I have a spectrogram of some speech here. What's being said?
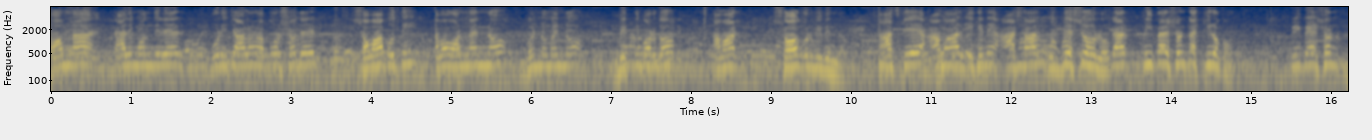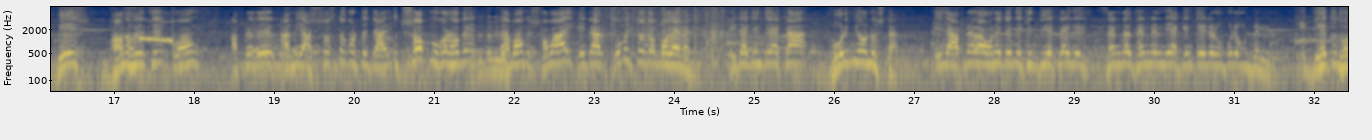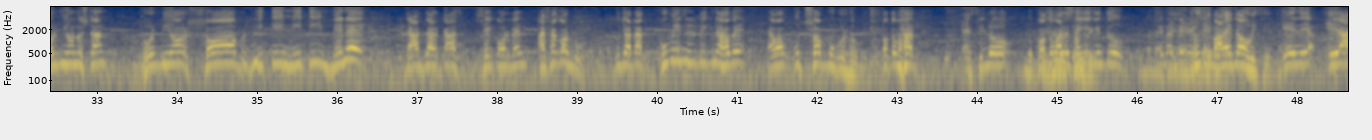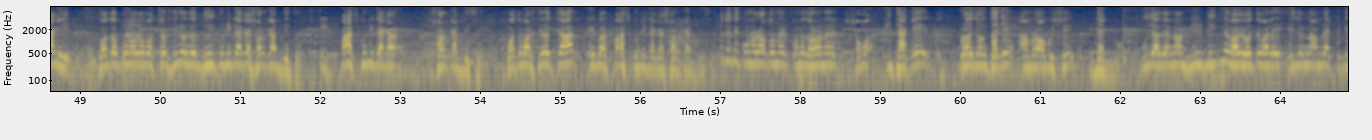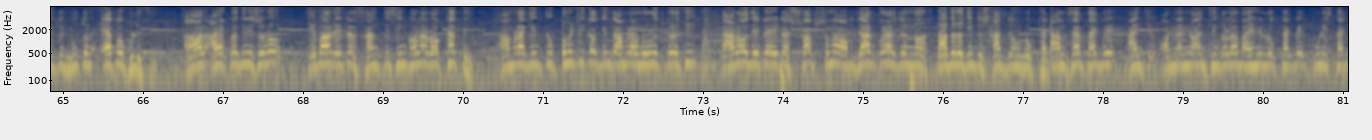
রমনা, কালী মন্দিরের পরিচালনা পর্ষদের সভাপতি এবং অন্যান্য গণ্যমান্য ব্যক্তিবর্গ, আমার সহকর্মীবৃন্দ। আজকে আমার এখানে আসার উদ্দেশ্য হলো তার প্রিপারেশনটা কীরকম? প্রিপারেশন বেশ ভালো হয়েছে এবং আপনাদের আমি আশ্বস্ত করতে চাই, উৎসব মুখর হবে এবং সবাই এটার পবিত্রতা বজায় রাখবে। এটা কিন্তু একটা ধর্মীয় অনুষ্ঠান। এই যে আপনারা অনেকে দেখি দুই একটা যে স্যান্ডেল ফ্যান্ডেল নিয়ে কিন্তু এটার উপরে উঠবেন না। যেহেতু ধর্মীয় অনুষ্ঠান ধর্মীয় সব রীতি নীতি মেনে যার যার কাজ সেই করবেন। আশা করব পূজাটা খুবই নির্বিঘ্নে হবে এবং উৎসব মুখর হবে। গতবার ছিল গতবারের থেকে কিন্তু ছুটি বাড়াই দেওয়া হয়েছে। এর এর আগে গত পনেরো বছর ছিল হলো দুই কোটি টাকা সরকার দিত। পাঁচ কোটি টাকা সরকার দিছে। গতবার ছিল চার, এবার পাঁচ কোটি টাকা সরকার দিছে যদি কোনো রকমের কোনো ধরনের ই থাকে, প্রয়োজন থাকে, আমরা অবশ্যই দেখব। পূজা যেন নির্বিঘ্নভাবে হতে পারে, এই জন্য আমরা একটা কিন্তু নতুন অ্যাপও খুলেছি। আর আরেকটা জিনিস হলো, এবার এটার শান্তি শৃঙ্খলা রক্ষাতে আমরা কিন্তু কমিটিকেও কিন্তু আমরা অনুরোধ করেছি, তারাও যেটা এটা সব সময় অবজার্ভ করার জন্য তাদেরও কিন্তু সাতজন লোক থাকবে আনসার থাকবে, আইন অন্যান্য আইন শৃঙ্খলা বাহিনীর লোক থাকবে, পুলিশ থাকবে।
